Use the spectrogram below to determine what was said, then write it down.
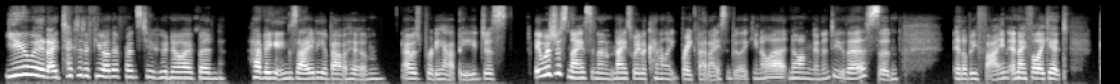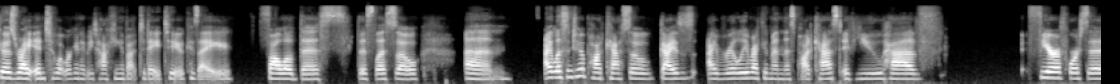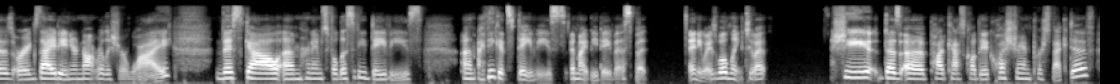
You and I texted a few other friends too who know I've been having anxiety about him. I was pretty happy. Just it was just nice and a nice way to kind of like break that ice and be like, you know what? No, I'm gonna do this and it'll be fine. And I feel like it goes right into what we're to be talking about today too, because I followed this this list. So um I listened to a podcast. So guys, I really recommend this podcast if you have fear of horses or anxiety and you're not really sure why. This gal, um, her name's Felicity Davies. Um, I think it's Davies. It might be Davis, but anyways, we'll link to it. She does a podcast called The Equestrian Perspective.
